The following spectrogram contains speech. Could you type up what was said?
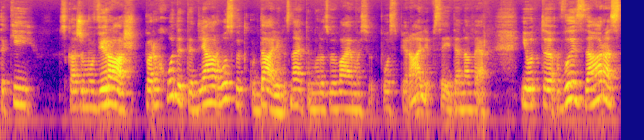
такий, скажімо, віраж, переходите для розвитку далі. Ви знаєте, ми розвиваємося по спіралі, все йде наверх. І от е, ви зараз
